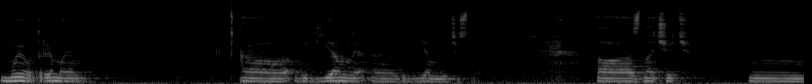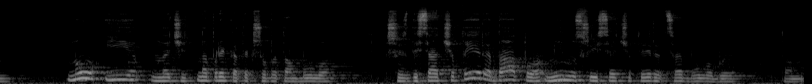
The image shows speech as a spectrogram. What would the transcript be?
ми отримуємо е, від'ємне, е, від'ємне число. А, значить, ну і, значить, наприклад, якщо б там було 64, да, то мінус 64 це було би там,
